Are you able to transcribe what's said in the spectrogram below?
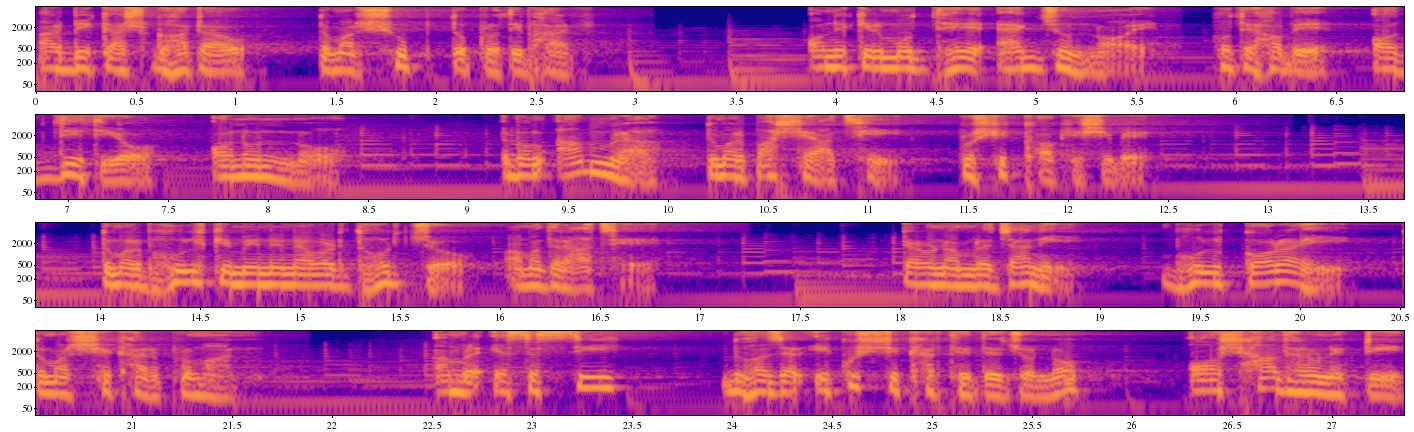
আর বিকাশ ঘটাও তোমার সুপ্ত প্রতিভার। অনেকের মধ্যে একজন নয়, হতে হবে অদ্বিতীয়, অনন্য। এবং আমরা তোমার পাশে আছি প্রশিক্ষক হিসেবে। তোমার ভুলকে মেনে নেওয়ার ধৈর্য আমাদের আছে। কারণ আমরা জানি ভুল করাই তোমার শেখার প্রমাণ। আমরা এসএসসি দু হাজার একুশ শিক্ষার্থীদের জন্য অসাধারণ একটি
